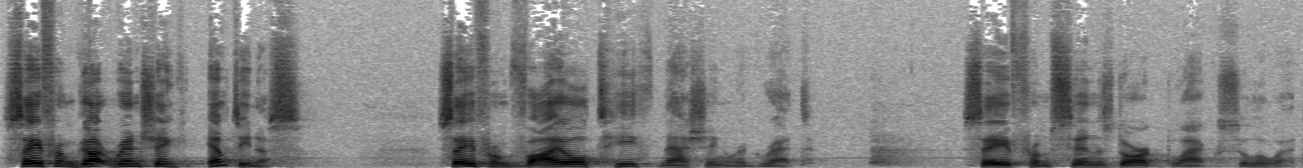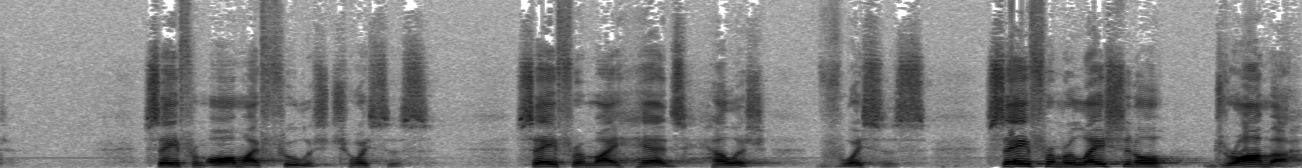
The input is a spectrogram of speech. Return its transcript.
Saved from gut wrenching emptiness. Saved from vile, teeth gnashing regret. Saved from sin's dark black silhouette. Saved from all my foolish choices. Saved from my head's hellish voices. Saved from relational drama.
